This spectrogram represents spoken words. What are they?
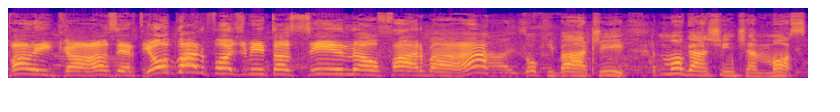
palinka azért jobban fogy, mint a szína farma, ha? Áj, Zoki bácsi, magán sincsen maszk.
